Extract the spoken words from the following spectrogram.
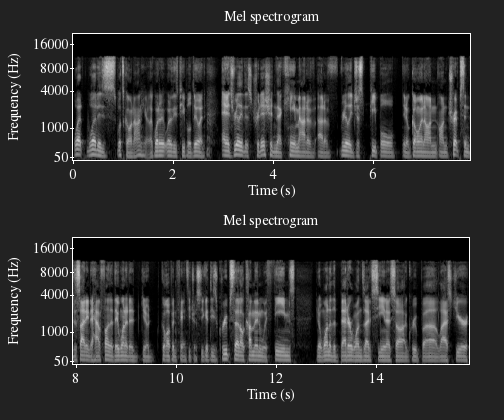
what what is what's going on here? Like what are, what are these people doing? And it's really this tradition that came out of out of really just people you know going on on trips and deciding to have fun that they wanted to you know go up in fancy dress. So you get these groups that'll come in with themes. You know, one of the better ones I've seen, I saw a group uh, last year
